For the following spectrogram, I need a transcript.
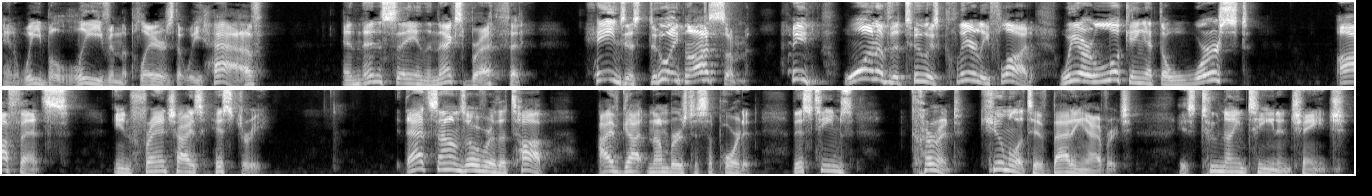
and we believe in the players that we have, and then say in the next breath that Haines is doing awesome. I mean, one of the two is clearly flawed. We are looking at the worst offense in franchise history. That sounds over the top. I've got numbers to support it. This team's current cumulative batting average is 219 and change.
